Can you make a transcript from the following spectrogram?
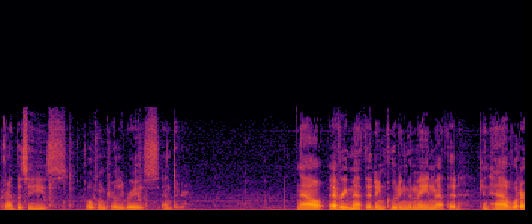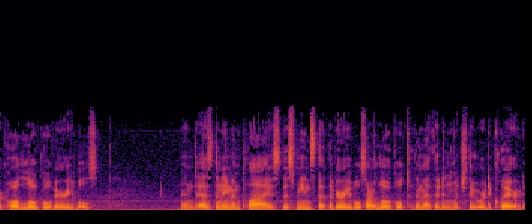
parentheses, open curly brace, enter. Now, every method, including the main method, can have what are called local variables and as the name implies, this means that the variables are local to the method in which they were declared.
